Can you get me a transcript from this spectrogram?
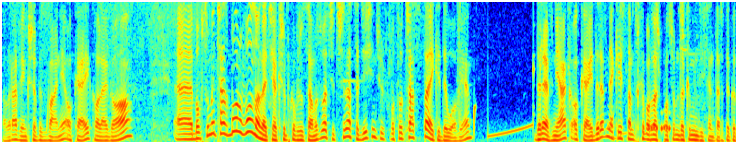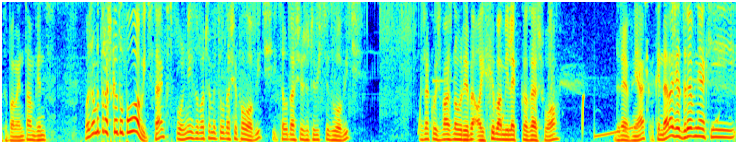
Dobra, większe wyzwanie, okej, okay, kolego. E, bo w sumie czas wolno leci, jak szybko wrzucamy. Zobaczcie, 13.10 już, bo to czas staje, kiedy łowię. Drewniak, okej, okay. drewniak jest tam chyba też potrzebny do Community Center, z tego co pamiętam, więc możemy troszkę tu połowić, tak? Wspólnie i zobaczymy, co uda się połowić i co uda się rzeczywiście złowić. Może jakąś ważną rybę. Oj, chyba mi lekko zeszło. Drewniak. Okej, okay, na razie drewniak i...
